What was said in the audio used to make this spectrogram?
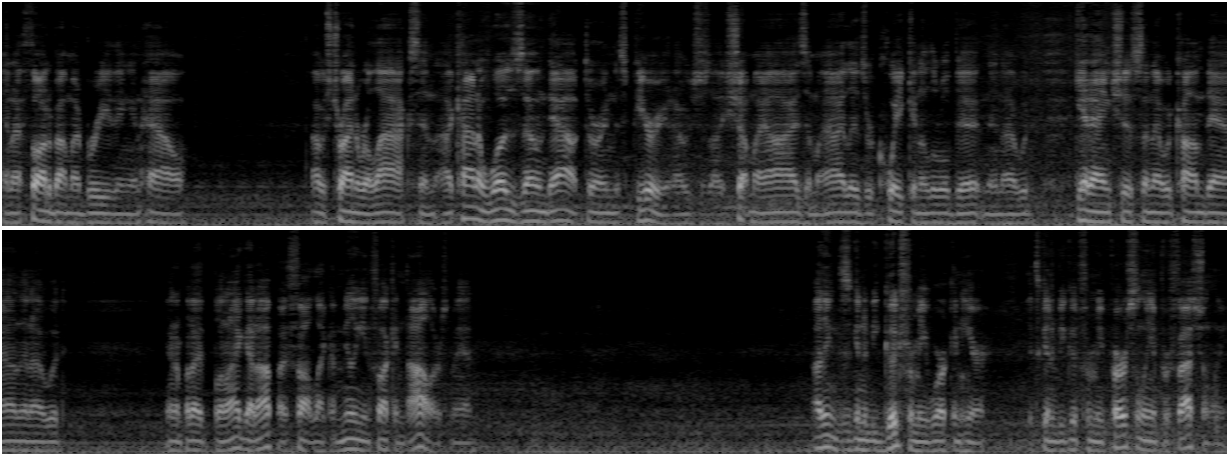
And I thought about my breathing and how I was trying to relax. And I kind of was zoned out during this period. I was just, I shut my eyes and my eyelids were quaking a little bit. And then I would get anxious and I would calm down and I would and but I, when I got up, I felt like a million fucking dollars, man. I think this is going to be good for me working here. It's going to be good for me personally and professionally.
